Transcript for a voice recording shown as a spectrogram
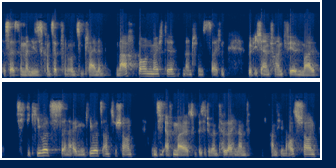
Das heißt, wenn man dieses Konzept von uns im Kleinen nachbauen möchte, in Anführungszeichen, würde ich einfach empfehlen, mal sich die Keywords, seine eigenen Keywords anzuschauen und sich einfach mal so ein bisschen über den Tellerrand hinausschauen,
